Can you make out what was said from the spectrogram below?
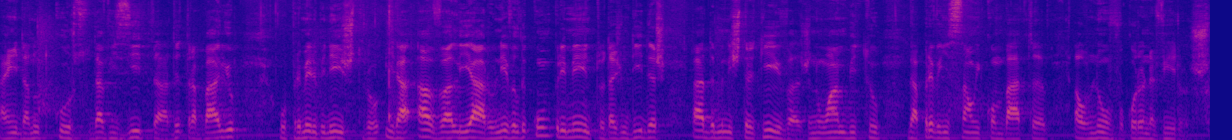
Ainda no decurso da visita de trabalho, o Primeiro-Ministro irá avaliar o nível de cumprimento das medidas administrativas no âmbito da prevenção e combate ao novo coronavírus.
